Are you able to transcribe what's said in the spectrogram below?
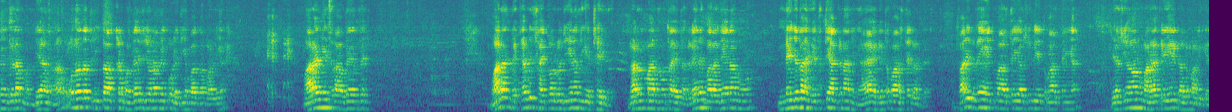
ਨੇ ਜਿਹੜਾ ਮੰਗਿਆ ਨਾ, ਉਹਨਾਂ ਦਾ ਤਰੀਕਾ ਆਖਣ ਬੰਦੇ ਸੀ, ਉਹਨਾਂ ਨੇ ਘੋੜੇ ਦੀਆਂ ਬਾਗਾਂ ਫੜ ਲਈਆਂ। ਮਹਾਰਾਜ ਨੇ ਸ਼ਰਾਬ ਦੇ ਅੰਦਰ ਮਹਾਰਾਜ ਨੇ ਦੇਖਿਆ ਵੀ ਸਾਈਕੋਲੋਜੀ ਇਹਨਾਂ ਦੀ ਇੱਥੇ ਹੀ ਲੜਨ ਮਾਰਨ ਨੂੰ ਤਾਂ ਇਹ ਤਗੜੇ ਨੇ, ਪਰ ਅਜੇ ਇਹਨਾਂ ਨੂੰ ਨਿਜ ਦਾ ਹਿੱਤ ਤਿਆਗਣਾ ਨਹੀਂ ਆਇਆ, ਹਿੱਤ ਵਾਸਤੇ ਲੜਦੇ। ਸਾਰੀ ਦੁਨੀਆ ਹਿੱਤ ਵਾਸਤੇ ਹੀ ਅਸੀਂ ਵੀ ਹਿੱਤ ਵਾਸਤੇ ਹੀ ਆ। ਜੇ ਅਸੀਂ ਉਹਨਾਂ ਨੂੰ ਮਾਰਾ ਕਹੀਏ ਇਹ ਗੱਲ ਮਾੜੀ ਹੈ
